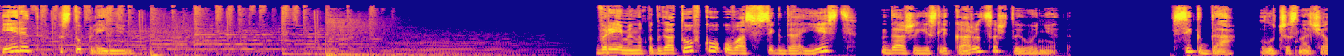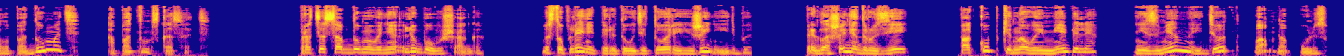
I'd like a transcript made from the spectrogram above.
перед поступлением. Время на подготовку у вас всегда есть, даже если кажется, что его нет. Всегда лучше сначала подумать, а потом сказать. Процесс обдумывания любого шага. Выступление перед аудиторией, женитьбы, приглашение друзей, покупки новой мебели неизменно идет вам на пользу.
